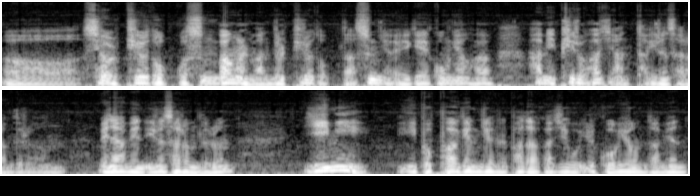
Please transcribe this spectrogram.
어, 세울 필요도 없고 승방을 만들 필요도 없다. 승려에게 공양함이 필요하지 않다. 이런 사람들은 왜냐하면 이런 사람들은 이미 이 법화 경전을 받아 가지고 읽고 외운다면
